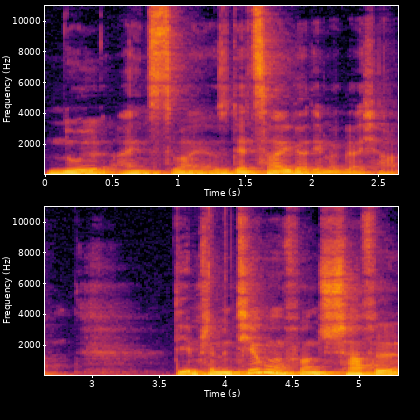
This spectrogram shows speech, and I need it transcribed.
0, 1, 2, also der Zeiger, den wir gleich haben. Die Implementierung von Shuffle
